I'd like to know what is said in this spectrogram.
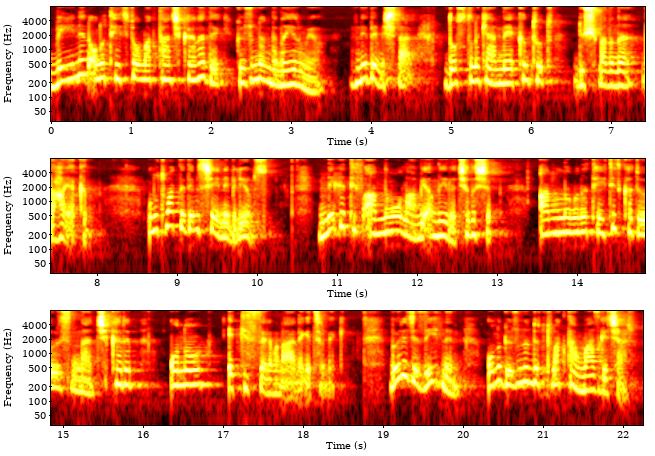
Beynin onu tehdit olmaktan çıkarana dek gözünün önünden ayırmıyor. Ne demişler? Dostunu kendine yakın tut, düşmanını daha yakın. Unutmak dediğimiz şey ne biliyor musun? Negatif anlamı olan bir anıyla çalışıp anlamını tehdit kategorisinden çıkarıp onu etkisiz eleman haline getirmek. Böylece zihnin onu gözünün önünde tutmaktan vazgeçer.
